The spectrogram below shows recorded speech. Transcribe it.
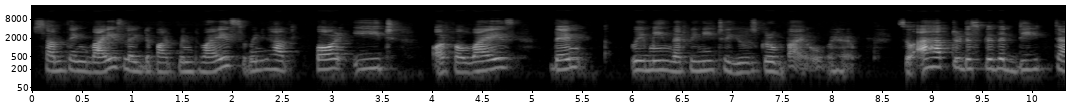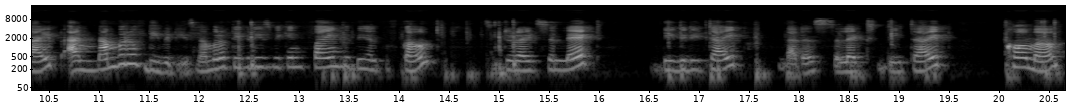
something wise like department wise. So when you have for each or for wise, then we mean that we need to use group by over here. So I have to display the D type and number of DVDs. Number of DVDs we can find with the help of count. So to write select DVD type, that is select D type, comma,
